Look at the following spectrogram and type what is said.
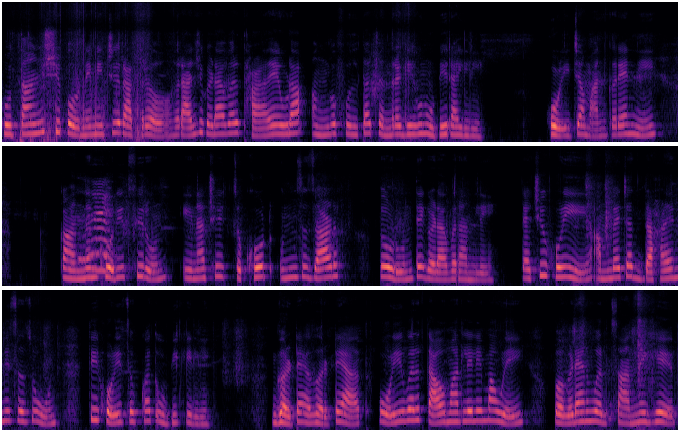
हुतांशी पौर्णिमेची रात्र राजगडावर थाळा एवढा अंग फुलता चंद्र घेऊन उभी राहिली. होळीच्या मानकऱ्यांनी कांदनखोरीत फिरून ऐनाचे चखोट उंच जाड तोडून ते गडावर आणले. त्याची होळी आंब्याच्या डहाळ्यांनी सजवून ती होळी चौकात उभी केली. घरट्या घरट्यात पोळीवर ताव मारलेले मावळे पगड्यांवर चांदणे घेत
